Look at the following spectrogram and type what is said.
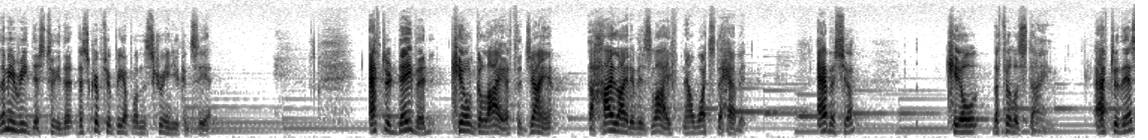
Let me read this to you. The, the scripture will be up on the screen. You can see it. After David killed Goliath, the giant, the highlight of his life, now what's the habit? Abishai killed the Philistine. After this,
